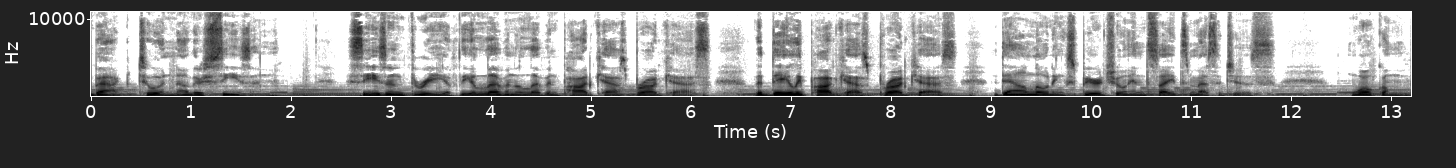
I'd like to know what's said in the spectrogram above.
back to another season, season three of the 1111 podcast broadcast, the daily podcast broadcast, downloading spiritual insights messages. Welcome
